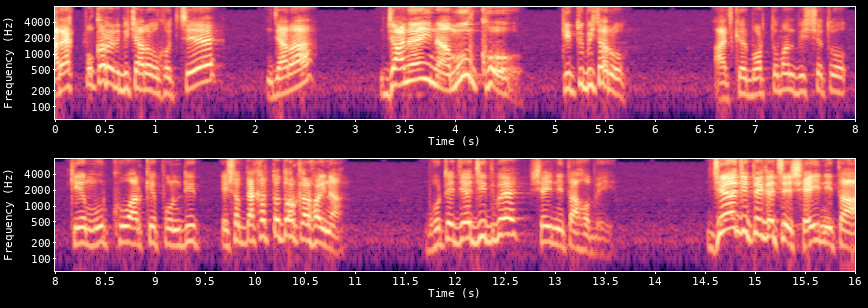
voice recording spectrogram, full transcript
আর এক প্রকারের বিচারক হচ্ছে যারা জানেই না মূর্খ। কিন্তু বিচারক, আজকের বর্তমান বিশ্বে তো কে মূর্খ আর কে পণ্ডিত, এসব দেখার তো দরকার হয় না। ভোটে যে জিতবে, সেই নেতা হবে। যে জিতে গেছে, সেই নেতা।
